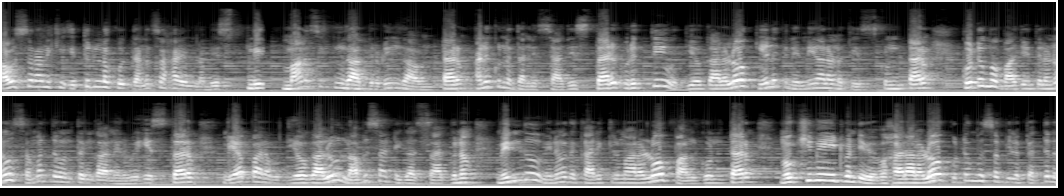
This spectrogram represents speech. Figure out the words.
అవసరానికి ఇతరులకు ధన సహాయం లభిస్తుంది. మానసికంగా దృఢంగా ఉంటారు. అనుకున్న దాన్ని సాధిస్తారు. వృత్తి ఉద్యోగాలలో కీలక నిర్ణయాలను తీసుకుంటారు. కుటుంబ బాధ్యతలను సమర్థవంతంగా నిర్వహిస్తారు. వ్యాపార ఉద్యోగాలు లాభసాటిగా సాగున విందు వినోద కార్యక్రమాలలో పాల్గొంటారు. ముఖ్యమైనటువంటి వ్యవహారాలలో కుటుంబ సభ్యుల పెద్దల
